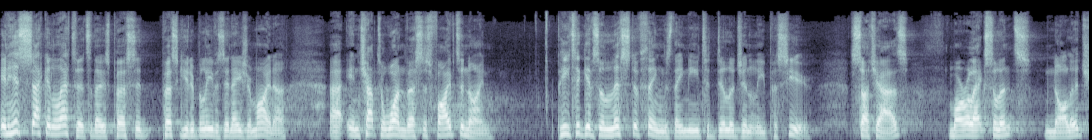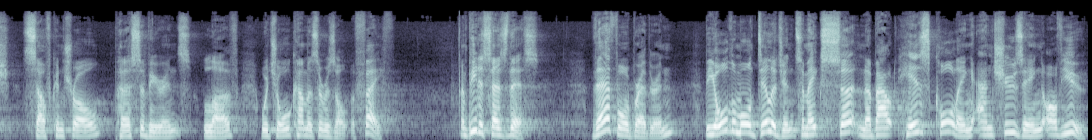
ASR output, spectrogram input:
In his second letter to those perse- persecuted believers in Asia Minor, uh, in chapter 1, verses 5 to 9, Peter gives a list of things they need to diligently pursue, such as moral excellence, knowledge, self control, perseverance, love, which all come as a result of faith. And Peter says this Therefore, brethren, be all the more diligent to make certain about his calling and choosing of you.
